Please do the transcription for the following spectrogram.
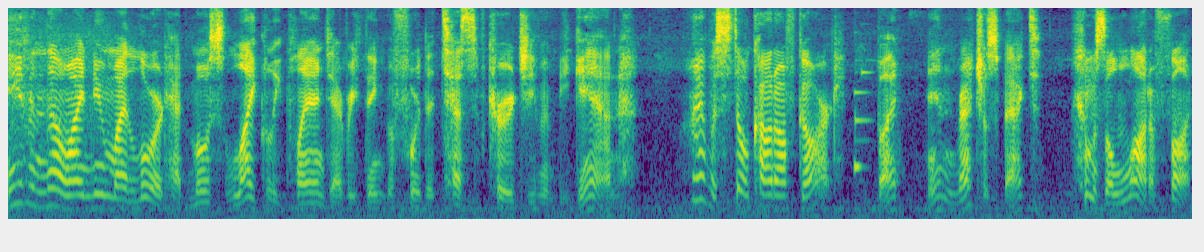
Even though I knew my lord had most likely planned everything before the test of courage even began, I was still caught off guard. But in retrospect, it was a lot of fun.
